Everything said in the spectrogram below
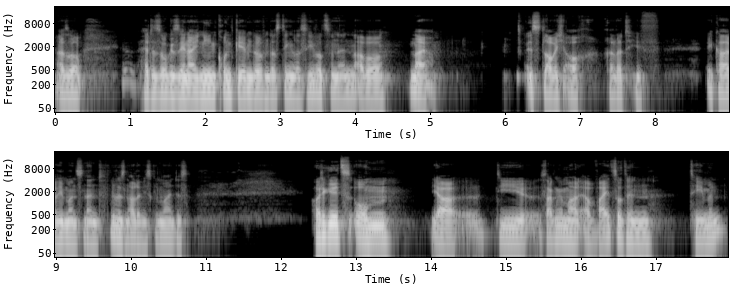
also hätte so gesehen eigentlich nie einen Grund geben dürfen, das Ding Receiver zu nennen, aber naja, ist glaube ich auch relativ egal, wie man es nennt. Wir wissen alle, wie es gemeint ist. Heute geht es um ja, die, sagen wir mal, erweiterten Themen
